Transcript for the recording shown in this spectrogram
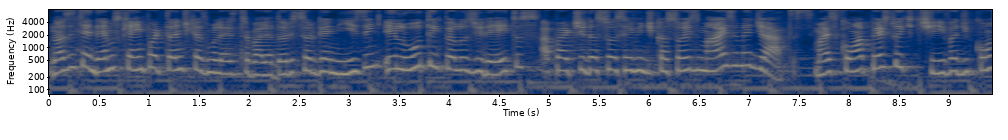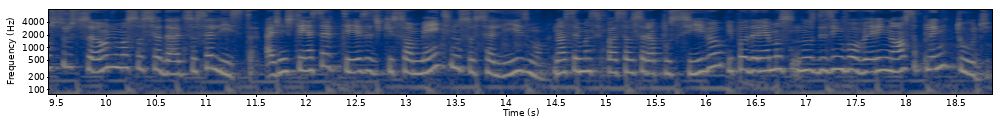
Nós entendemos que é importante que as mulheres trabalhadoras se organizem e lutem pelos direitos a partir das suas reivindicações mais imediatas, mas com a perspectiva de construção de uma sociedade socialista. A gente tem a certeza de que somente no socialismo nossa emancipação será possível e poderemos nos desenvolver em nossa plenitude.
